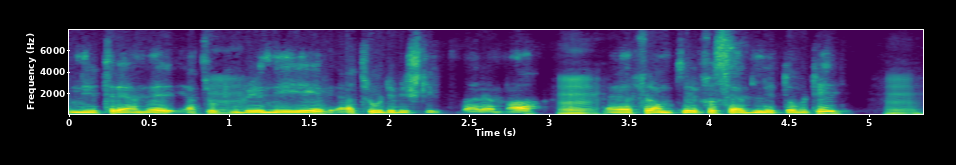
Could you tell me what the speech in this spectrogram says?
Ny trener. Jeg tror ikke det blir ny giv. Jeg tror de vil slite der ennå, Mm, eh, fram til vi får se det litt over tid. mm.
